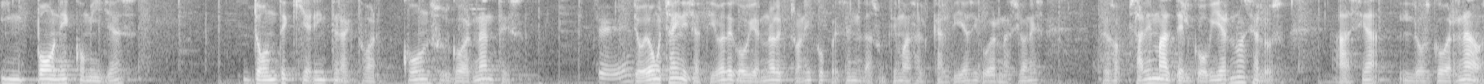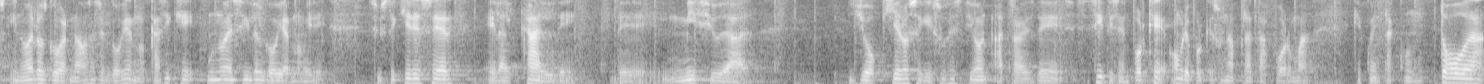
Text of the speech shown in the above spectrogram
impone, comillas, dónde quiere interactuar con sus gobernantes. Yo veo muchas iniciativas de gobierno electrónico pues, en las últimas alcaldías y gobernaciones pero salen más del gobierno hacia los, hacia los gobernados y no de los gobernados hacia el gobierno. Casi que uno decirle al gobierno, mire, si usted quiere ser el alcalde de mi ciudad, yo quiero seguir su gestión a través de Citizen. ¿Por qué? Hombre, porque es una plataforma que cuenta con toda,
